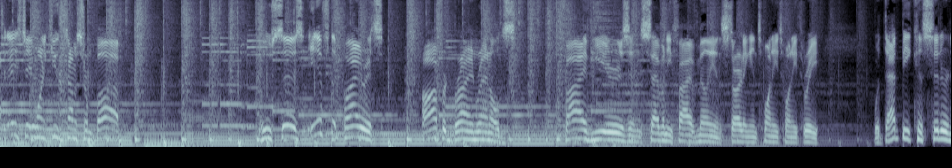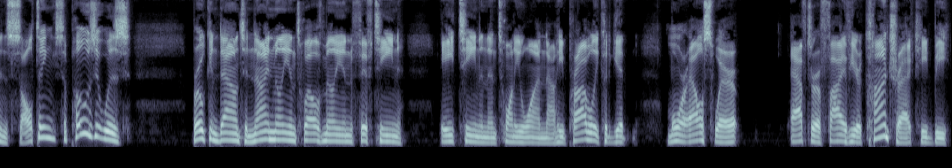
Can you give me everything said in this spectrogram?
Today's J1Q comes from Bob who says if the Pirates offered Bryan Reynolds five years and 75 million starting in 2023. Would that be considered insulting? Suppose it was broken down to 9 million, 12 million, 15, 18, and then 21. Now he probably could get more elsewhere. After a five year contract, he'd be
